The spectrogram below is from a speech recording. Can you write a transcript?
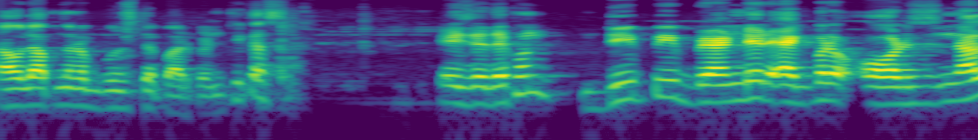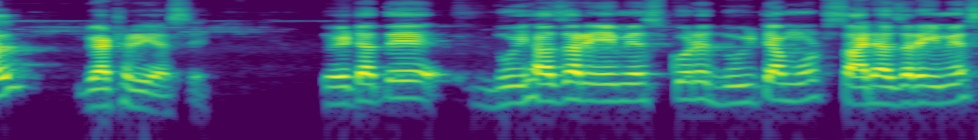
তাহলে আপনারা বুঝতে পারবেন, ঠিক আছে? এই যে দেখুন ডিপি ব্র্যান্ডের একবারে অরিজিনাল ব্যাটারি আছে। তো এটাতে দুই হাজার এমএস করে দুইটা মোট চার হাজার এমএস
